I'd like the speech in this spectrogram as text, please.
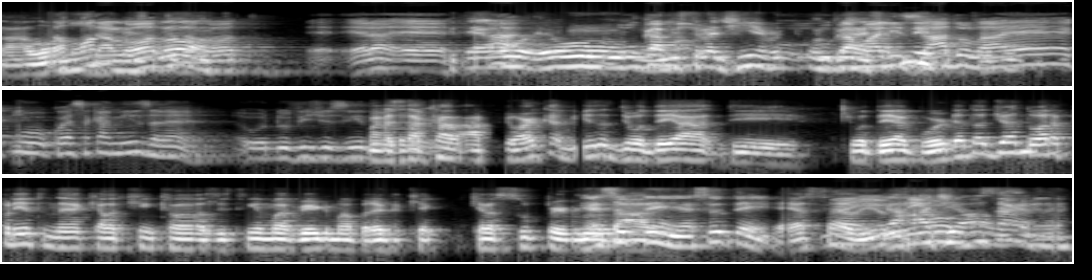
Tá. Da Loto, da né? Loto, da Loto. É, Era. É, É ah, o, é o, o gama- o, o sabe? gamalizado lá é com, com essa camisa, né? O do videozinho. do- Mas a, a pior camisa de odeia de que odeia gordo é da Diadora preta, né? Aquela que tinha aquelas listrinhas uma verde e uma branca que, que era super Essa eu tenho, essa eu tenho. Essa Não, aí. eu É a tenho- radial, Não serve, né?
